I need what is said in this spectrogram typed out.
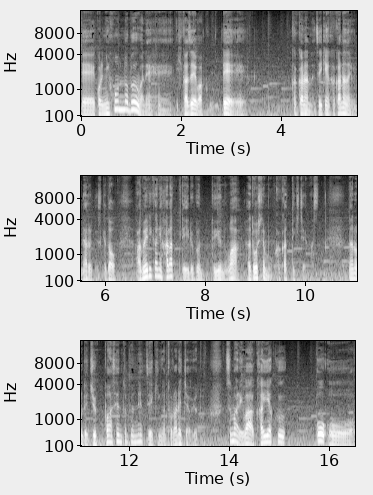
えー、これ日本の分はね、えー、非課税枠で、えかからない税金がかからないようになるんですけどアメリカに払っている分っていうのはどうしてもかかってきちゃいます。なので10%分ね税金が取られちゃうよと。つまりは解約を、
